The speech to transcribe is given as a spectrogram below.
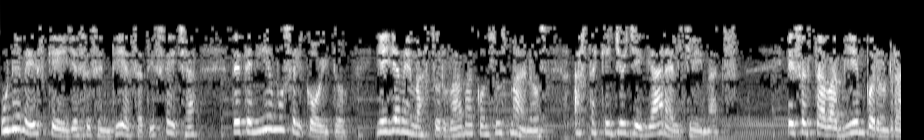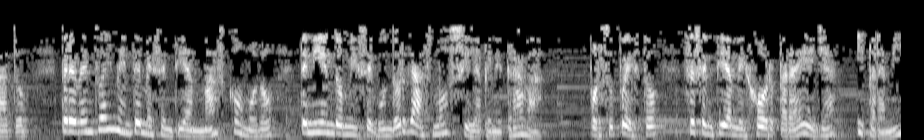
Una vez que ella se sentía satisfecha, deteníamos el coito y ella me masturbaba con sus manos hasta que yo llegara al clímax. Eso estaba bien por un rato, pero eventualmente me sentía más cómodo teniendo mi segundo orgasmo si la penetraba. Por supuesto, se sentía mejor para ella y para mí.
